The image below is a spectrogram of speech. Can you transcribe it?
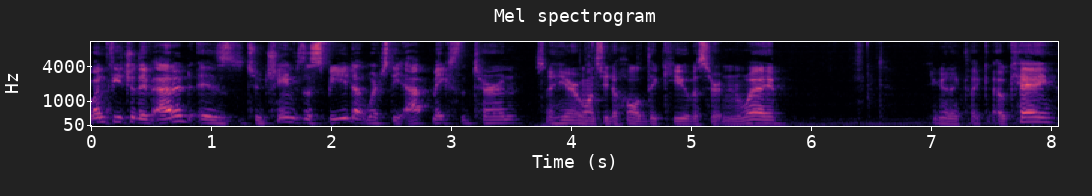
One feature they've added is to change the speed at which the app makes the turn. So here it wants you to hold the cube a certain way. You're going to click OK,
